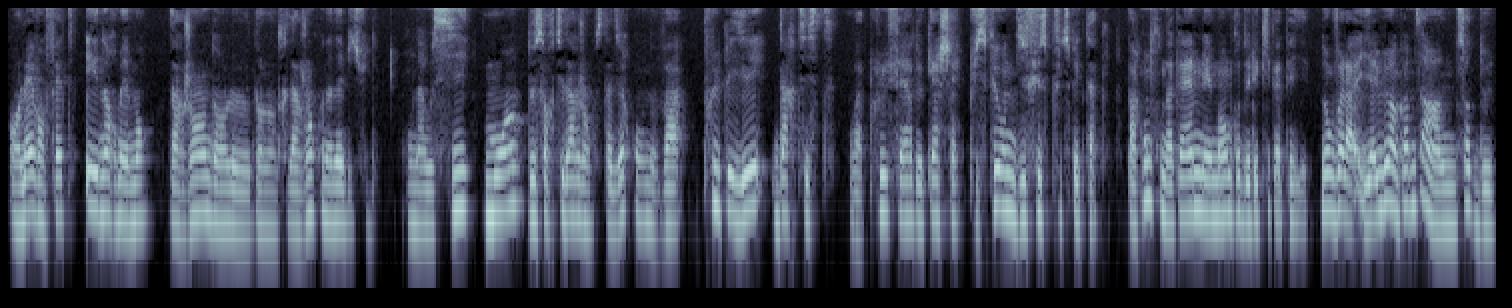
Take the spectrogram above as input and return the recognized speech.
enlève en fait énormément d'argent dans le dans l'entrée d'argent qu'on a d'habitude. On a aussi moins de sorties d'argent, c'est-à-dire qu'on ne va plus payer d'artistes. On va plus faire de cachets puisqu'on ne diffuse plus de spectacles. Par contre, on a quand même les membres de l'équipe à payer. Donc voilà, il y a eu un comme ça une sorte de,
